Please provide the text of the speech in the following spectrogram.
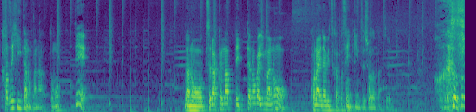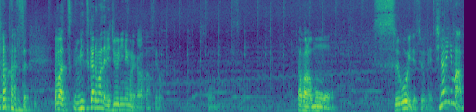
風邪ひいたのかなと思ってあの辛くなっていったのが今のこの間見つかった線筋痛症だったんですよね。そうなんですよ。まあ見つかるまでに12年ぐらいかかったんですけど。そうなんですよ。だからもうすごいですよね。ちなみにま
